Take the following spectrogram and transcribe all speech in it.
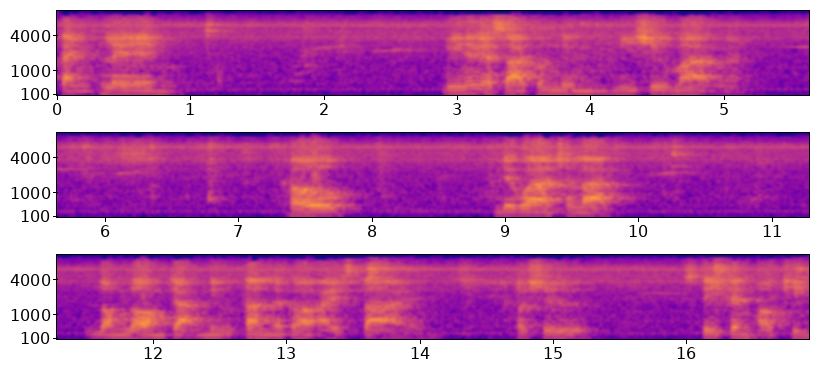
แต่งเพลง มีนักวิทยาศาสตร์คนหนึ่งมีชื่อมากนะเขาเรียกว่าฉลาดลองลองจากนิวตันแล้วก็ไอน์สไตน์เขาชื่อสตีเฟนฮอว์กิง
